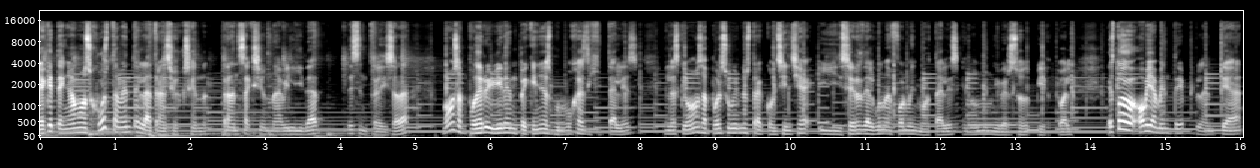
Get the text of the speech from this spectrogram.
ya que tengamos justamente la transaccionabilidad descentralizada, vamos a poder vivir en pequeñas burbujas digitales en las que vamos a poder subir nuestra conciencia y ser de alguna forma inmortales en un universo virtual. Esto obviamente plantea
